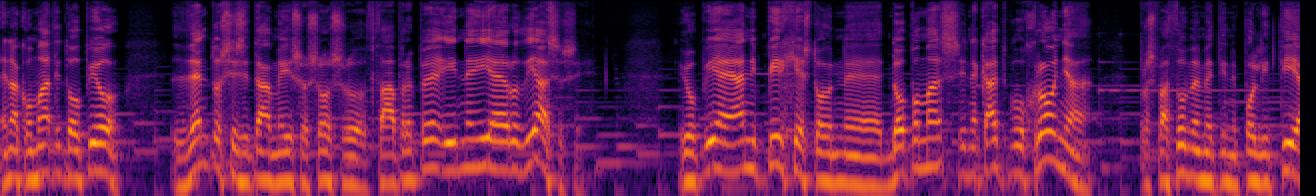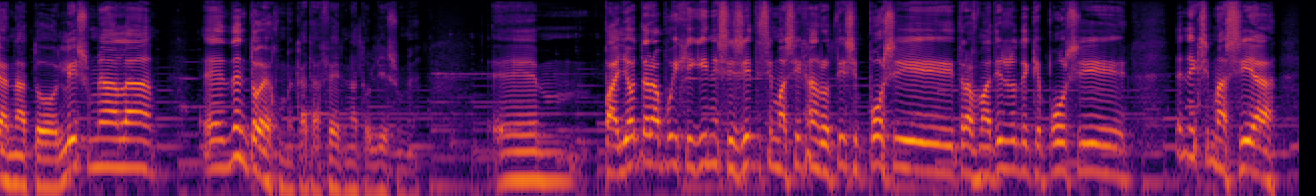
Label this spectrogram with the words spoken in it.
ένα κομμάτι το οποίο δεν το συζητάμε ίσως όσο θα έπρεπε είναι η αεροδιάσωση η οποία εάν υπήρχε στον ε, τόπο μας είναι κάτι που χρόνια προσπαθούμε με την πολιτεία να το λύσουμε αλλά ε, δεν το έχουμε καταφέρει να το λύσουμε. Ε, παλιότερα που είχε γίνει συζήτηση μας είχαν ρωτήσει πόσοι τραυματίζονται και πόσοι δεν έχει σημασία ή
